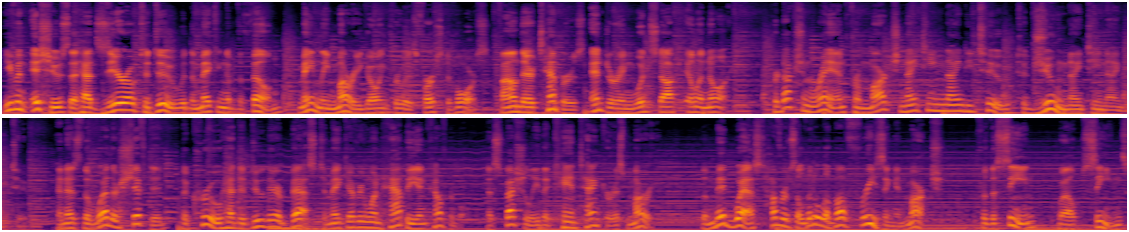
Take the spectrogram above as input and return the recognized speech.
Even issues that had zero to do with the making of the film, mainly Murray going through his first divorce, found their tempers entering Woodstock, Illinois. Production ran from March 1992 to June 1992, and as the weather shifted, the crew had to do their best to make everyone happy and comfortable, especially the cantankerous Murray. The Midwest hovers a little above freezing in March. For the scene, well, scenes,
